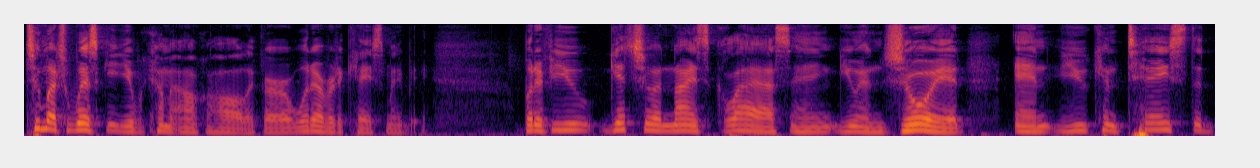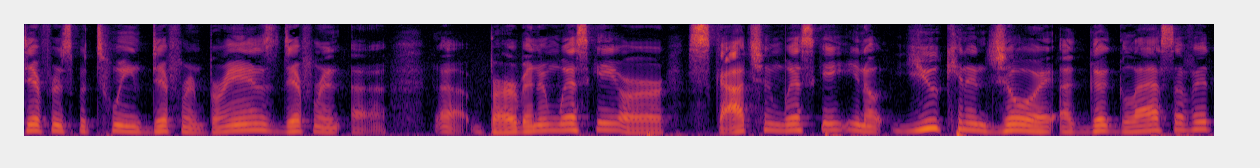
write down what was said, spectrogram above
too much whiskey, you become an alcoholic or whatever the case may be. But if you get you a nice glass and you enjoy it, and you can taste the difference between different brands, different uh, uh, bourbon and whiskey or scotch and whiskey, you know, you can enjoy a good glass of it.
